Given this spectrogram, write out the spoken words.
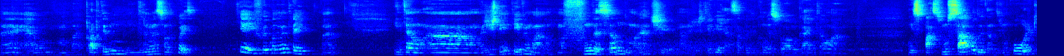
né? É a própria denominação da coisa. E aí foi quando eu entrei, né? Então, a, a gente teve uma, uma fundação do MAT, teve essa coisa que começou a alugar então a, um espaço no sábado dentro de um co-work.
